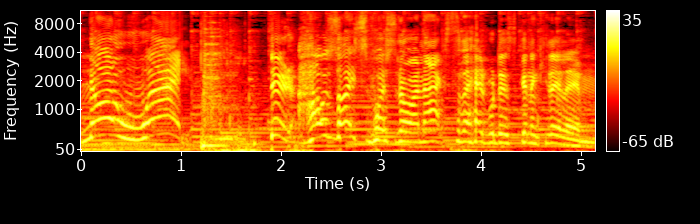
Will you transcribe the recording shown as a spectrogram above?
No way! Dude, how was I supposed to know an axe to the head was just gonna kill him?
